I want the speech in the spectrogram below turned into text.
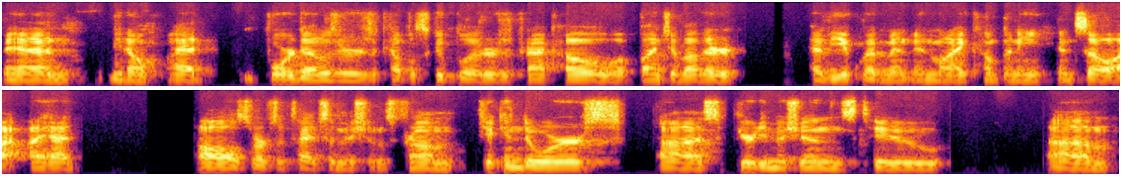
and you know I had four dozers, a couple scoop loaders, a track hoe, a bunch of other heavy equipment in my company. And so I, I had all sorts of types of missions from kicking doors, uh, security missions to um,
